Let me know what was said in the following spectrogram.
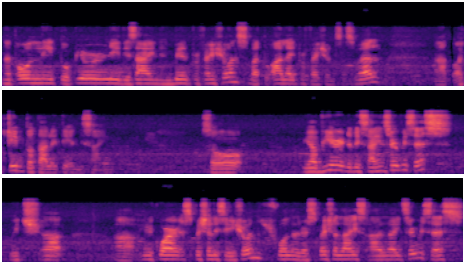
not only to purely design and build professions, but to allied professions as well, uh, to achieve totality in design. So we have here the design services, which uh, uh, require specialization, fall under specialized allied services.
